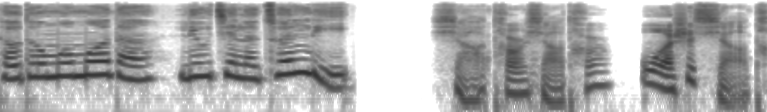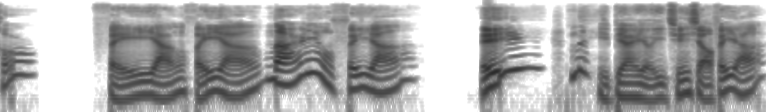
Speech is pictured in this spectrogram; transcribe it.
偷偷摸摸的溜进了村里。小偷，小偷，我是小偷。肥羊，肥羊，哪儿有肥羊？哎，那边有一群小肥羊，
